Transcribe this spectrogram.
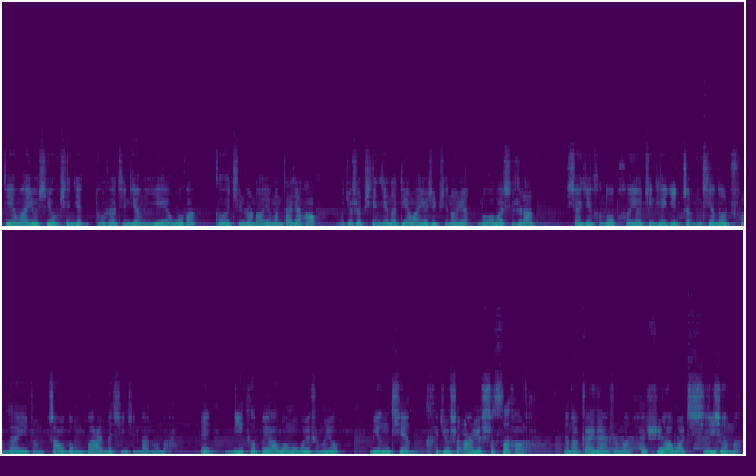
电玩游戏有偏见，毒舌听听也无妨。各位听众老爷们，大家好，我就是偏见的电玩游戏评论员萝卜喜之郎。相信很多朋友今天一整天都处在一种躁动不安的心情当中吧？哎，你可不要问我为什么哟，明天可就是二月十四号了，难道该干什么还需要我提醒吗？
